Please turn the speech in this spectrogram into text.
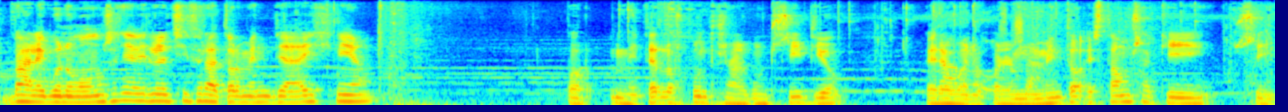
Vale, bueno, vamos a añadir el hechizo de la tormenta ígnea. Por meter los puntos en algún sitio. Pero bueno, por el momento estamos aquí. Sí,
